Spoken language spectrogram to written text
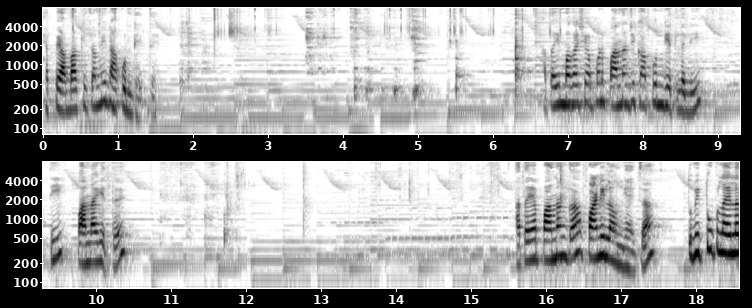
ह्या प्या बाकीचा मी ढाकून ठेवते. आता ही मगाशी आपण पानं जी कापून घेतलेली ती पानां घेतो आहे आता या पानांका पाणी लावून घ्यायचा. तुम्ही तूप लायला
